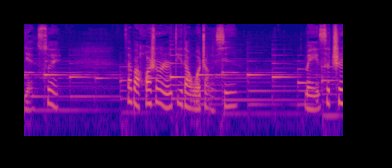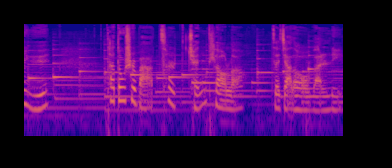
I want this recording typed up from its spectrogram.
碾碎，再把花生仁递到我掌心。每一次吃鱼，他都是把刺儿全挑了，再夹到我碗里。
